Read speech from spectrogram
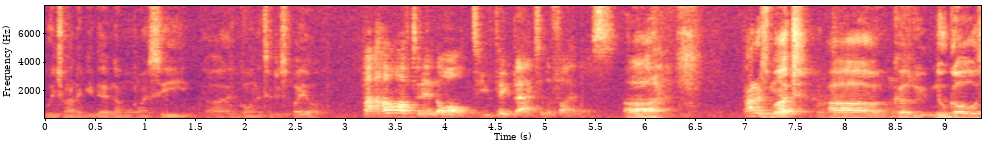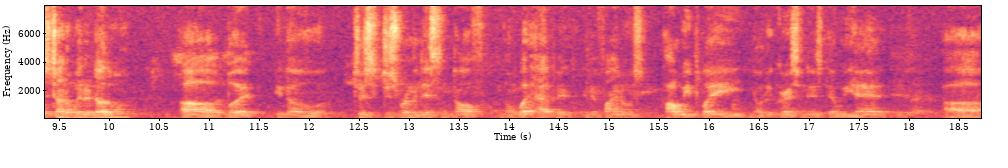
we trying to get that number one seed uh, going into this playoff. How, how often at all do you think back to the finals? Uh, not as much, because we new goals, trying to win another one. Uh, but you know, just just reminiscing off you know what happened in the finals, how we played, you know the aggressiveness that we had. Uh,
